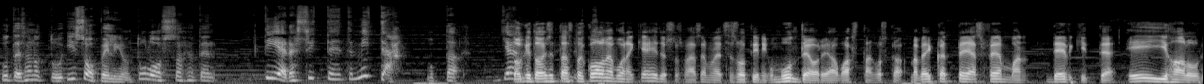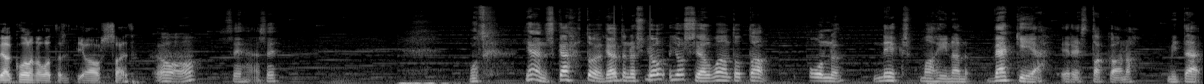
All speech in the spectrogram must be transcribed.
kuten sanottu, iso peli on tulossa, joten tiedä sitten, että mitä. Mutta jän... Toki toisin taas toi kolmen vuoden kehitys on vähän semmoinen, että se sotii niinku mun teoriaa vastaan, koska mä veikkaan, että PS Femman devkittejä ei ollut vielä kolme vuotta sitten jaossa. Et Joo, sehän se. Mut jänskä, toi on käytännössä, jo, jos siellä vaan tota, on Next Mahinan väkeä edes takana, mitä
